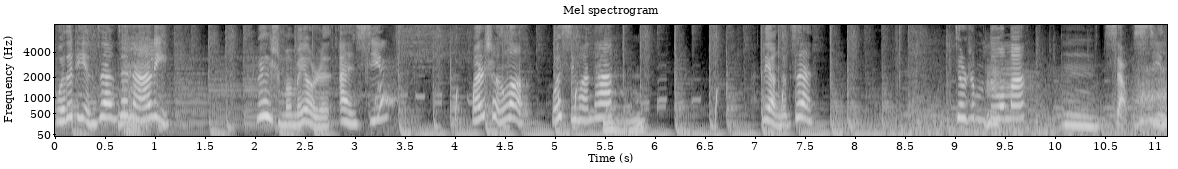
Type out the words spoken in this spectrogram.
我的点赞在哪里？为什么没有人按心？完成了，我喜欢他。嗯两个赞，就这么多吗？嗯，小心，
